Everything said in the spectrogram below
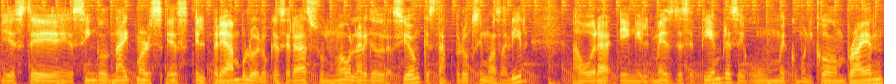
Este single Nightmares es el preámbulo de lo que será su nuevo larga duración que está próximo a salir ahora en el mes de septiembre, según me comunicó Don Brian.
